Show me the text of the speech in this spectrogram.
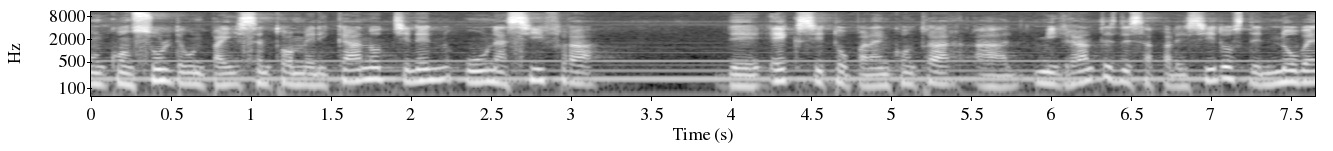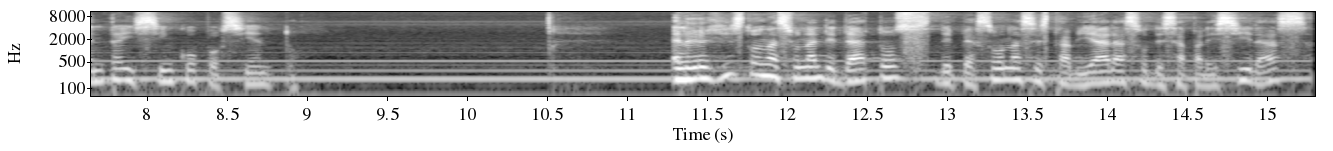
un cónsul de un país centroamericano, tienen una cifra de éxito para encontrar a migrantes desaparecidos de 95%. El Registro Nacional de Datos de Personas Extraviadas o Desaparecidas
